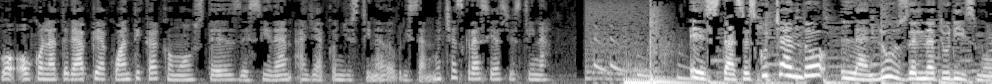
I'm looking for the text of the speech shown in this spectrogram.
o con la terapia cuántica, como ustedes decidan, allá con Justina Dobrizán. Muchas gracias, Justina. Estás escuchando La Luz del Naturismo.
